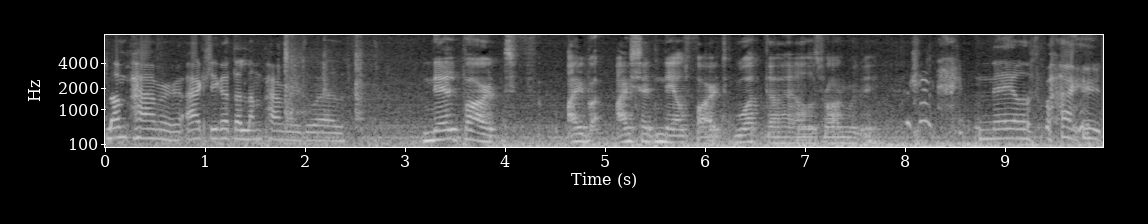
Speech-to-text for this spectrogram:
Lump hammer. I actually got the lump hammer as well. Nail part. I, I said nail fart. What the hell is wrong with me? Nail fart.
